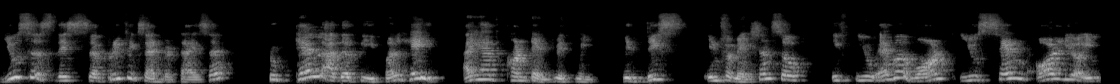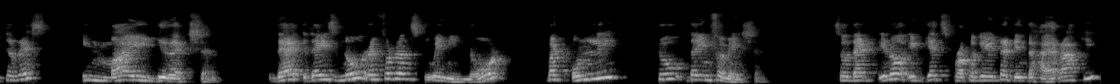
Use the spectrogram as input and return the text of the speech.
uses this uh, prefix advertiser to tell other people, hey, I have content with me with this information. So if you ever want, you send all your interest in my direction. There, there is no reference to any node but only to the information so that you know it gets propagated in the hierarchy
